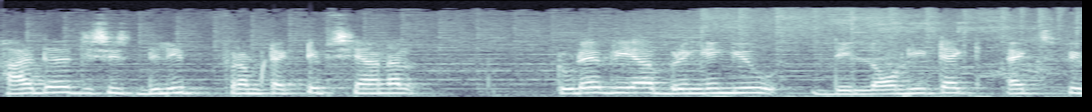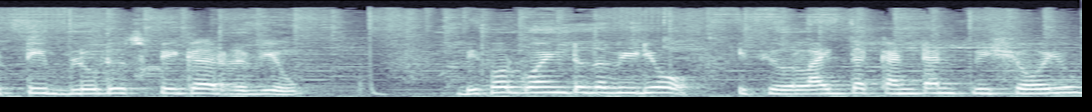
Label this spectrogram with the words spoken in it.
Hi there, this is Dilip from Tech Tips channel. Today we are bringing you the Logitech X50 Bluetooth speaker review. Before going to the video, if you like the content we show you,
